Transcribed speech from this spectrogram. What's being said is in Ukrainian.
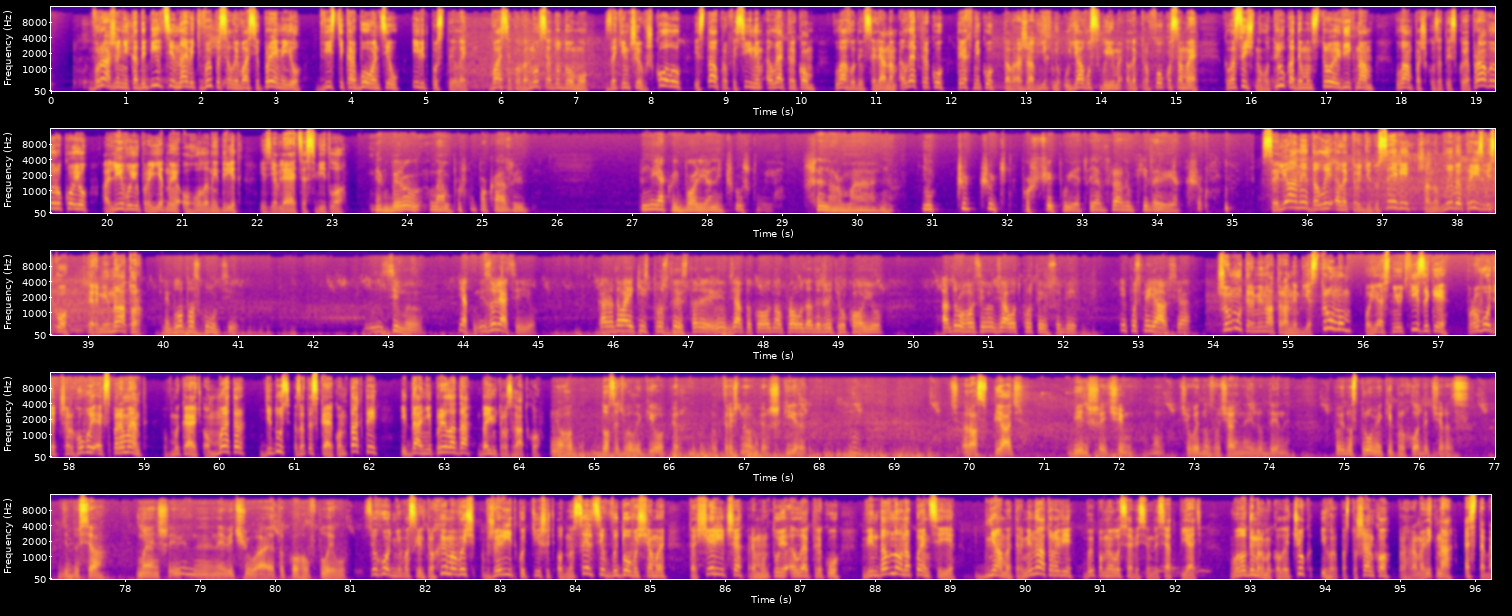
Вражені кадебівці навіть виписали Васі премію 200 карбованців і відпустили. Вася повернувся додому, закінчив школу і став професійним електриком. Лагодив селянам електрику, техніку та вражав їхню уяву своїми електрофокусами. Класичного трюка демонструє вікнам. Лампочку затискує правою рукою, а лівою приєднує оголений дріт, і з'являється світло. Як беру лампочку, показую, ніякої болі я не чувствую. Все нормально. Ну, чуть-чуть пощипує, то я зразу кидаю, якщо. Селяни дали електродідусеві шанобливе прізвисько Термінатор. Не було пласкулців. Цим, як, ізоляцією. Каже, давай якийсь простий, старий. Він взяв такого одного провода, держить рукою, а другого цим взяв, открутив собі і посміявся. Чому термінатора не б'є струмом, пояснюють фізики. Проводять черговий експеримент. Вмикають омметр, дідусь затискає контакти, і дані прилада дають розгадку. У нього досить великий опір, електричний опір шкіри. Ну, раз в п'ять більший, чим, ну, очевидно, звичайної людини. Відповідно, струм, який проходить через дідуся, менший, він не відчуває такого впливу. Сьогодні Василь Трохимович вже рідко тішить односельців видовищами та ще рідше ремонтує електрику. Він давно на пенсії. Днями термінаторові виповнилося 85. Володимир Миколайчук, Ігор Пастушенко. Програма Вікна СТБ.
